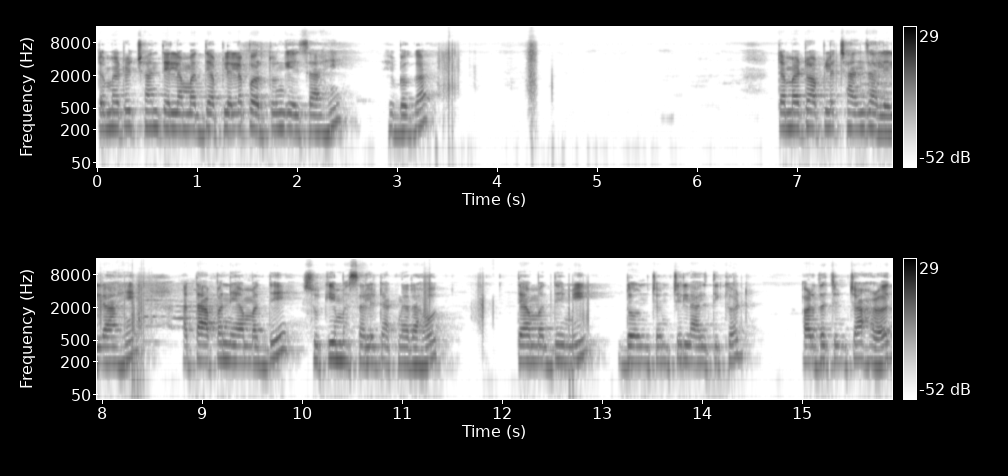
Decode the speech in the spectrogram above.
टमॅटो छान तेलामध्ये आपल्याला परतून घ्यायचा आहे. हे बघा. टमॅटो आपला छान झालेला आहे. आता आपण यामध्ये सुके मसाले टाकणार आहोत. त्यामध्ये मी दोन चमचे लाल तिखट अर्धा चमचा हळद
